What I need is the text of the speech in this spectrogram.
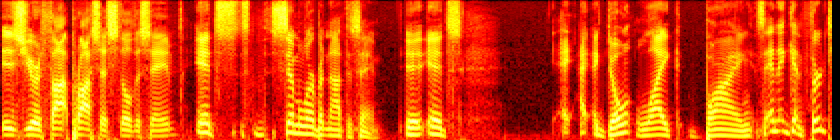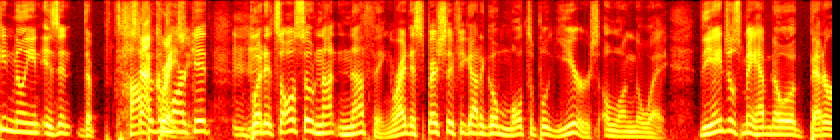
Is your thought process still the same? It's similar, but not the same. It, it's I, don't like buying, and again, 13 million isn't the top of the crazy. market, mm-hmm. but it's also not nothing, right? Especially if you got to go multiple years along the way. The Angels may have no better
